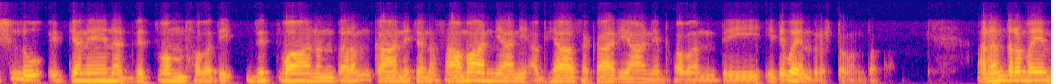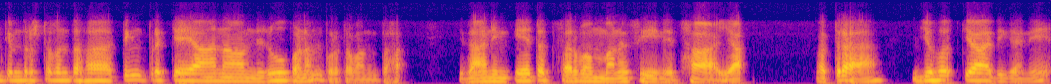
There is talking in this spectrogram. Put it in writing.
श्लु इत्यनेन द्वित्वं भवति, द्वित्वानन्तरं कानिचन सामान्यानि अभ्यासकार्याणि भवन्ति इति वयं दृष्टवन्तः। अनन्तरं वयं किं दृष्टवन्तः? तिङ्प्रत्ययानां निरूपणं कृतवन्तः। इदानीम् एतत् सर्वं मनसि निधाय। अत्र जुहोत्यादिगणे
